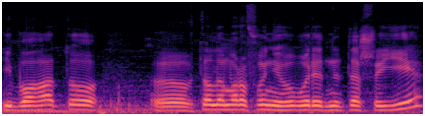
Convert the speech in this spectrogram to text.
І багато е, в телемарафоні говорять не те, що є,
